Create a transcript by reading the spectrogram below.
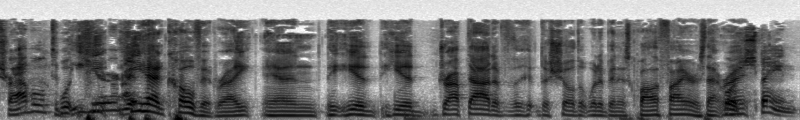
travel to Well, be he, here. he had COVID, right? And he he had he had dropped out of the the show that would have been his qualifier. Is that right? For? Spain.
